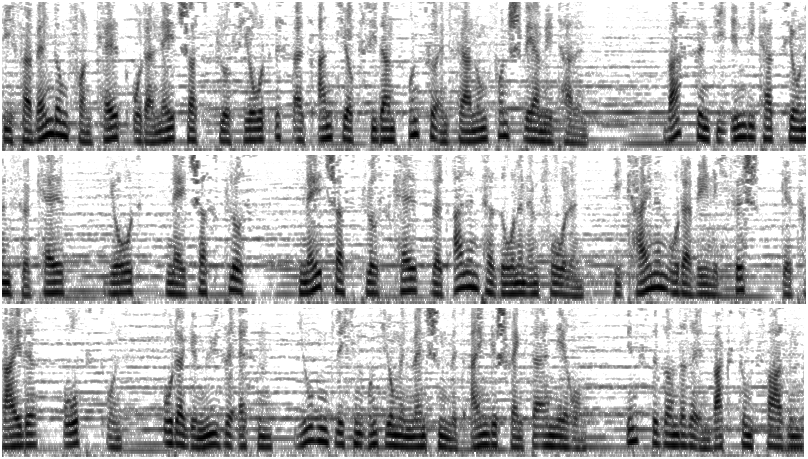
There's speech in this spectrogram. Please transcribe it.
Die Verwendung von Kelp oder Nature's Plus Jod ist als Antioxidans und zur Entfernung von Schwermetallen. Was sind die Indikationen für Kelp, Jod, Nature's Plus? Nature's Plus Kelp wird allen Personen empfohlen, die keinen oder wenig Fisch, Getreide, Obst und oder Gemüse essen, Jugendlichen und jungen Menschen mit eingeschränkter Ernährung, insbesondere in Wachstumsphasen,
